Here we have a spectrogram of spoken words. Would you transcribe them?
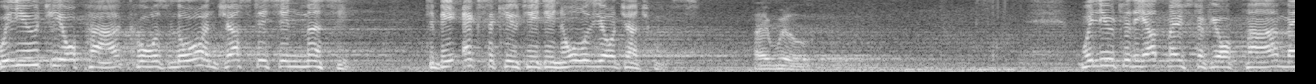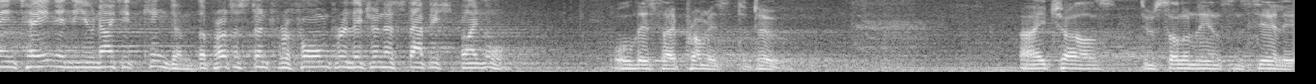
Will you, to your power, cause law and justice in mercy to be executed in all your judgments? I will. Will you, to the utmost of your power, maintain in the United Kingdom the Protestant Reformed religion established by law? All this I promise to do. I, Charles, do solemnly and sincerely,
